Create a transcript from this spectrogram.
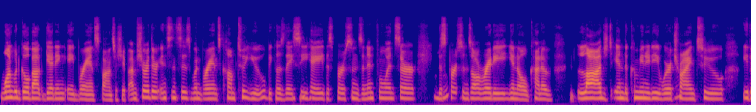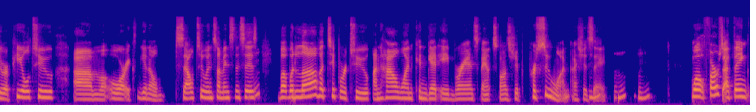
one would go about getting a brand sponsorship. I'm sure there are instances when brands come to you because they see, mm-hmm. hey, this person's an influencer, mm-hmm. this person's already, you know, kind of lodged in the community we're mm-hmm. trying to either appeal to um, or, you know, sell to in some instances, mm-hmm. but would mm-hmm. love a tip or two on how one can get a brand sponsorship, pursue one, I should say. Mm-hmm. Well, first, I think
